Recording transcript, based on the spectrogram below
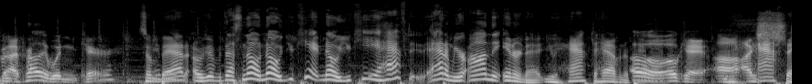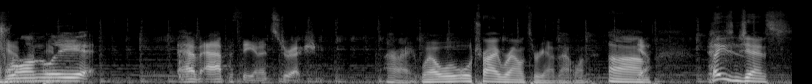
I, I probably wouldn't care. some maybe? bad? Oh, but that's no, no. You can't. No, you can't. You have to. Adam, you're on the internet. You have to have an opinion. Oh, okay. Uh, I to have strongly have apathy in its direction. All right. Well, we'll, we'll try round three on that one. Um, Ladies and gents,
